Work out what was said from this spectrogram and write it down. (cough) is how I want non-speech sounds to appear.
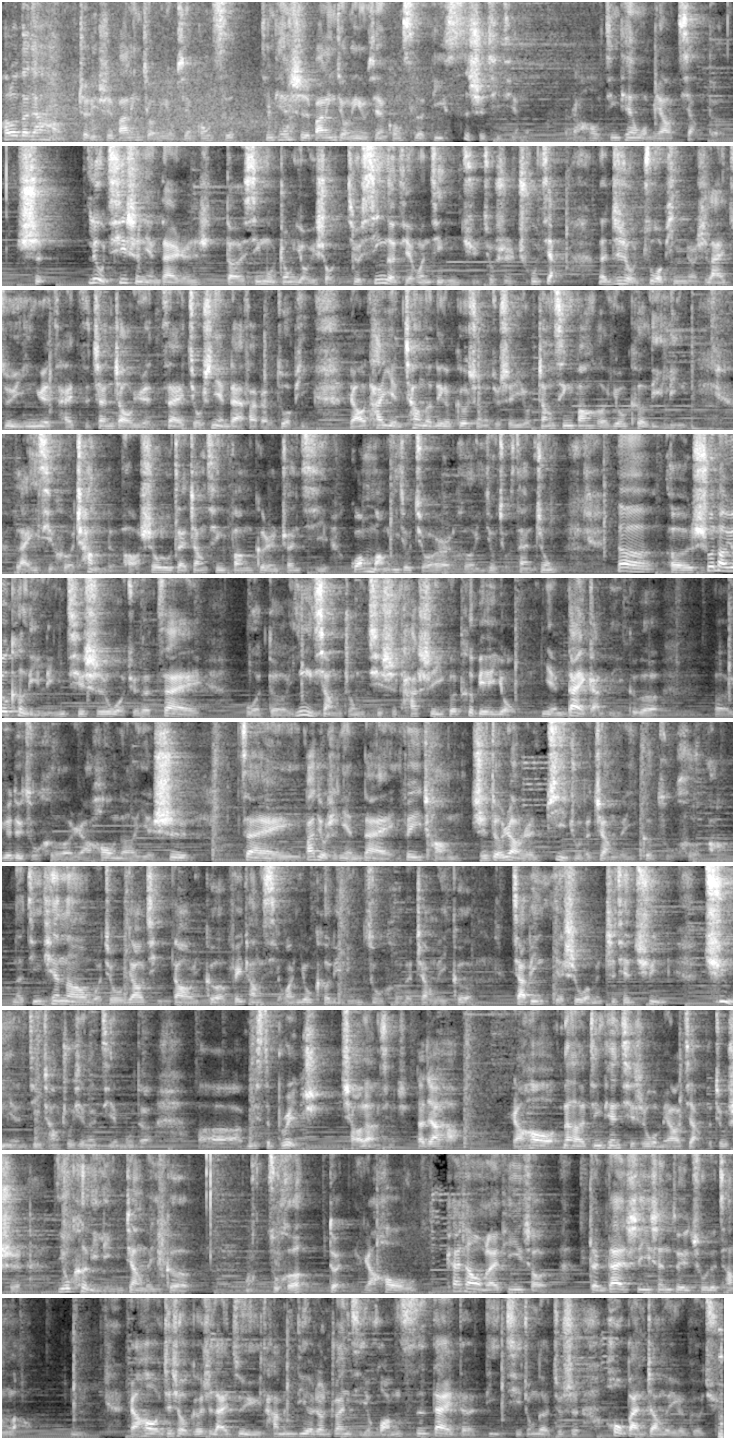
Hello，大家好，这里是八零九零有限公司，今天是八零九零有限公司的第四十期节目。然后今天我们要讲的是六七十年代人的心目中有一首就新的结婚进行曲，就是《出嫁》。那这首作品呢是来自于音乐才子詹兆元在九十年代发表的作品。然后他演唱的那个歌手呢，就是有张清芳和尤克里里来一起合唱的啊，收录在张清芳个人专辑《光芒》一九九二和一九九三中。那呃，说到尤克里里，其实我觉得在我的印象中，其实它是一个特别有年代感的一个呃乐队组合。然后呢，也是在八九十年代非常值得让人记住的这样的一个组合啊。那今天呢，我就邀请到一个非常喜欢尤克里里组合的这样的一个嘉宾，也是我们之前去去年经常出现的节目的呃 Mr. Bridge 乔梁先生。大家好。然后，那今天其实我们要讲的就是尤克里林这样的一个组合，对。然后开场我们来听一首《等待是一生最初的苍老》，嗯。然后这首歌是来自于他们第二张专辑《黄丝带》的第其中的就是后半张的一个歌曲。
